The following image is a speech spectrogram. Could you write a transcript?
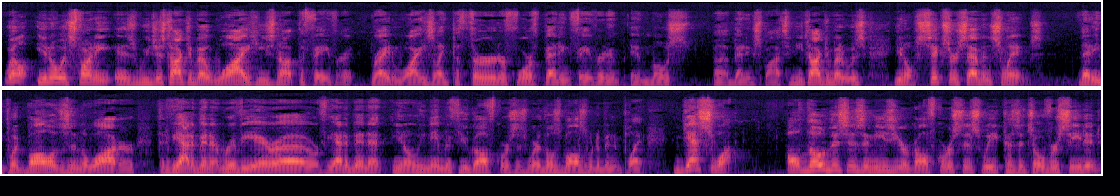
Well, you know what's funny is we just talked about why he's not the favorite, right? And why he's like the third or fourth betting favorite in, in most uh, betting spots. And he talked about it was, you know, six or seven swings that he put balls in the water. That if he had been at Riviera or if he had been at, you know, he named a few golf courses where those balls would have been in play. Guess what? Although this is an easier golf course this week because it's overseeded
